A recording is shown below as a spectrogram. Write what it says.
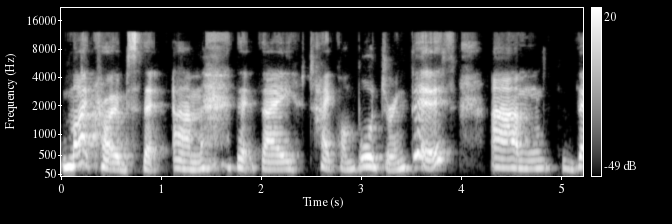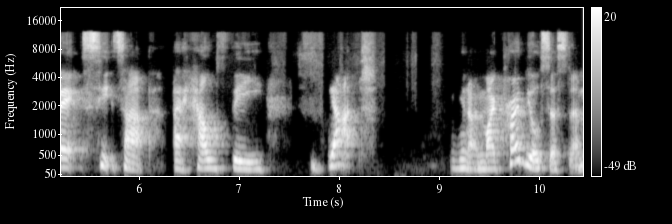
microbes that um, that they take on board during birth, um, that sets up a healthy gut you know microbial system.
